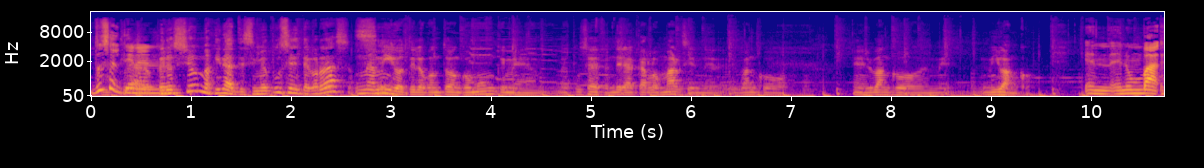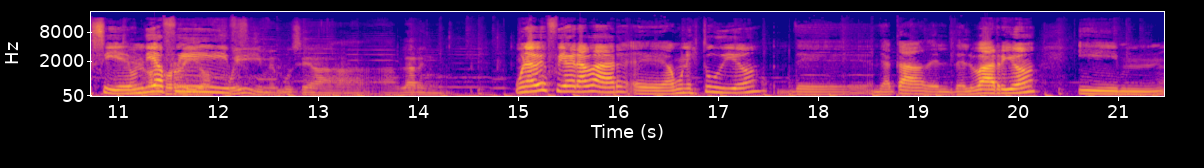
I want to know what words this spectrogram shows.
Dussel Claro, tiene. Pero yo imagínate, si me puse, ¿te acordás? Un Sí. amigo te lo contó en común que me, me puse a defender a Carlos Marx en el, el banco, en el banco, en mi, en mi banco. En, en un ba Sí, En un día Banco fui, Río. Fui y me puse a, a hablar en, Una vez fui a grabar eh, a un estudio de, de acá, del, del barrio, y, mm,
